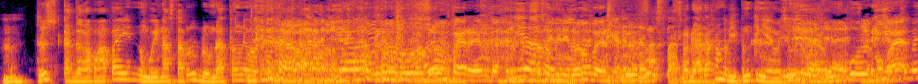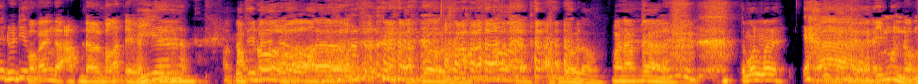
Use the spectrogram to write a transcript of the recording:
Hmm. Terus kagak ngapa-ngapain, nungguin nastar lu belum datang nih waktu itu. Iya, Belum fair ya udah. Iya, jadi belum fair. Nastar. saudara kan lebih penting ya, maksudnya Iya, pada iya. ngumpul. Ya, Iya, pokoknya diam. pokoknya nggak abdal banget ya. Iya. Beda. Abdol. Abdol dong. Bukan Abdal. Teman mana? Ah, timun dong.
